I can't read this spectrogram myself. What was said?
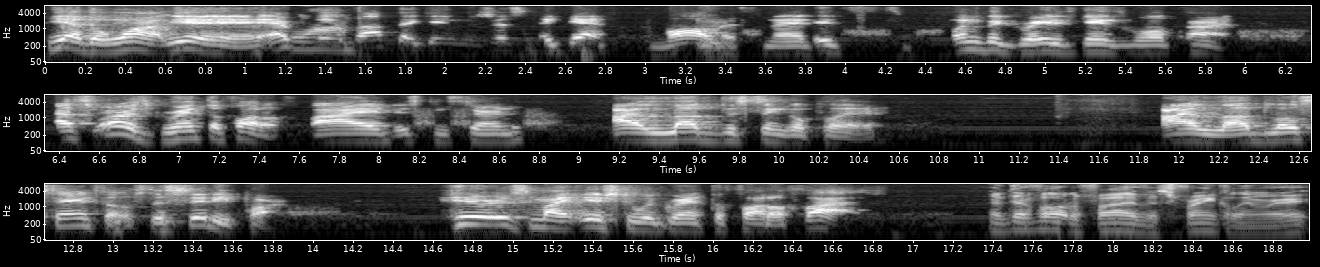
Yeah, the one. Yeah, yeah, everything about that game was just again flawless, man. It's one of the greatest games of all time. As far as Grand Theft Auto Five is concerned, I love the single player. I love Los Santos, the city part. Here's my issue with Grand Theft Auto Five. Grand Theft Auto Five is Franklin, right?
